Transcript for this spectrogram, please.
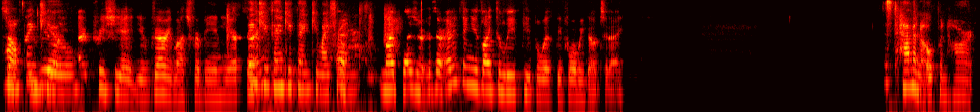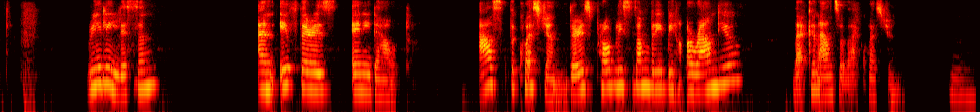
So oh, thank I really, you. i appreciate you very much for being here. Thank anything? you thank you thank you my oh, friend. oh, my pleasure. Is there anything you'd like to leave people with before we go today? Just have an open heart. Really listen. And if there is any doubt, ask the question. There is probably somebody be- around you that can answer that question. Mm.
